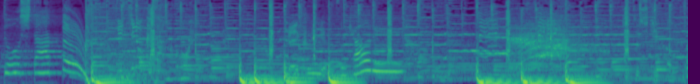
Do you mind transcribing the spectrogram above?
どうしたってレクイエム Cowdy. 術式判定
